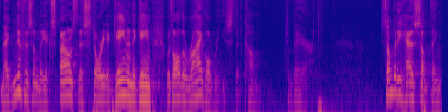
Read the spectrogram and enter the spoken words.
magnificently expounds this story again and again with all the rivalries that come to bear. Somebody has something,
